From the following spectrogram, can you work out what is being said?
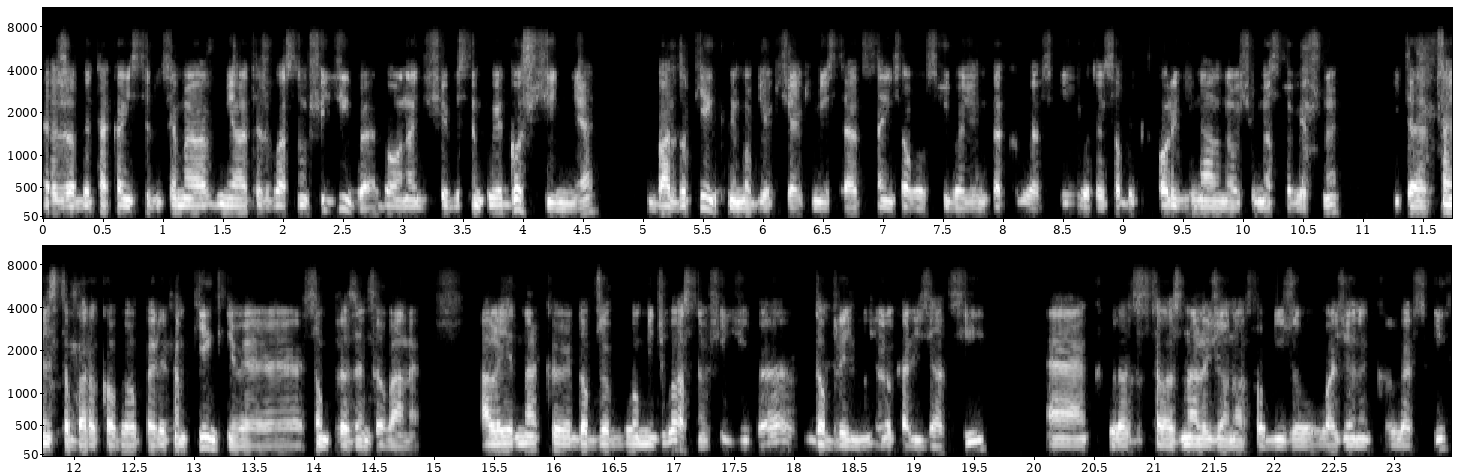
żeby taka instytucja miała, miała też własną siedzibę, bo ona dzisiaj występuje gościnnie w bardzo pięknym obiekcie, jakim jest Teatr Stanisławowski w Łazienkach Królewskich, bo to jest obiekt oryginalny, XVIII-wieczny, i te często barokowe opery tam pięknie e, są prezentowane. Ale jednak e, dobrze by było mieć własną siedzibę w dobrej lokalizacji, e, która została znaleziona w pobliżu Łazienek Królewskich.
